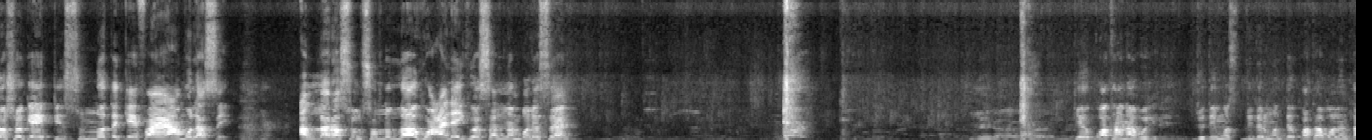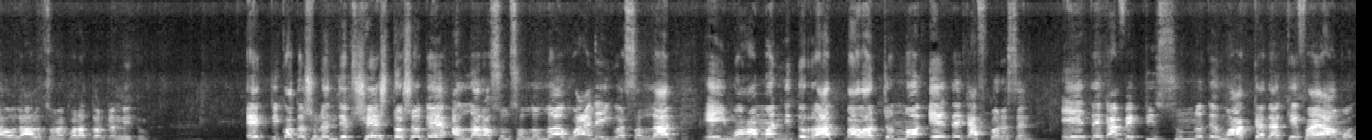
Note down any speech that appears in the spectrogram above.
দশকে একটি শূন্যতে কেফায় আমল আছে। আল্লাহ রাসূল সাল্লাল্লাহু আলাইহি বলেছেন, কেউ কথা না বলি, যদি মসজিদের মধ্যে কথা বলেন তাহলে আলোচনা করার দরকার নেই তো। একটি কথা শুনেন যে শেষ দশকে আল্লাহ রাসূল সাল্লাল্লাহু আলাইহি ওয়াসাল্লাম এই মহামান্বিত রাত পাওয়ার জন্য এতেকাফ করেছেন। এতেকাফ একটি সুন্নতে মুআক্কাদা কেফায়া আমল।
